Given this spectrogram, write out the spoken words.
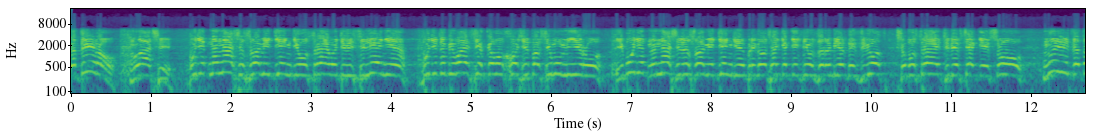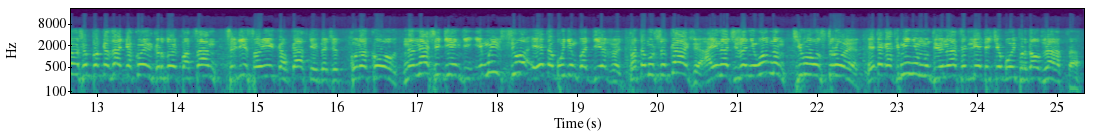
Кадыров, младший, будет на наши с вами деньги устраивать увеселения, будет убивать всех, кого хочет по всему миру, и будет на наши же с вами деньги приглашать каких-нибудь зарубежных звезд, чтобы устраивать себе всякие шоу, ну и для того, чтобы показать, какой он крутой пацан среди своих кавказских, значит, кунаков. На наши деньги. И мы все это будем поддерживать. Потому что как же? А иначе же не он нам чего устроит? Это как минимум 12 лет еще будет продолжаться.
